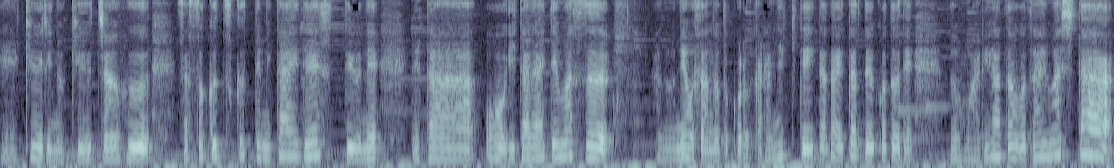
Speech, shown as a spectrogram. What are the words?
えー、きゅうりのきゅうちゃん風早速作ってみたいですっていうねレターをいただいてます。あのネオさんのところからね来ていただいたということでどうもありがとうございました。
